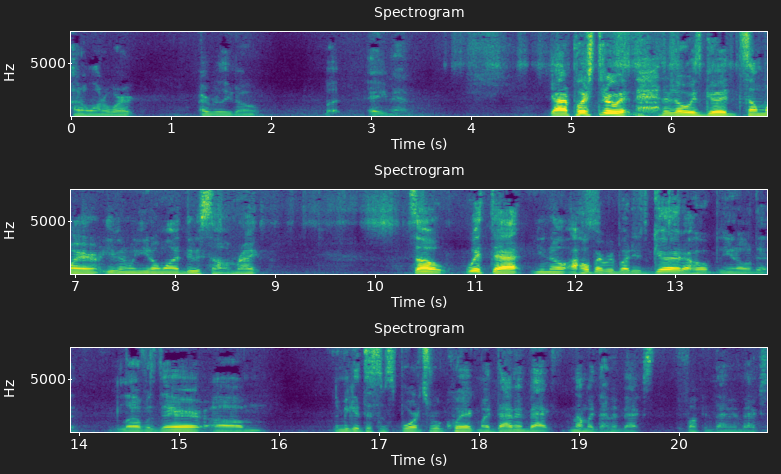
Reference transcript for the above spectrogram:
I don't want to work. I really don't. But hey, man, gotta push through it. There's always good somewhere, even when you don't want to do something, right? So with that, you know, I hope everybody's good. I hope you know that love was there. Um, let me get to some sports real quick. My Diamondbacks, not my Diamondbacks, fucking Diamondbacks.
